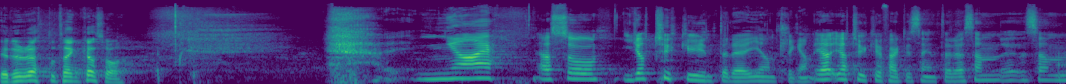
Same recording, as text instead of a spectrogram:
Är det rätt att tänka så? Nej, alltså jag tycker inte det egentligen. Jag, jag tycker faktiskt inte det. Sen, sen,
